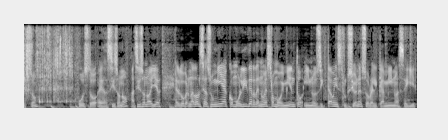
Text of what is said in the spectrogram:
eso. Justo eh, así sonó, así sonó ayer. El gobernador se asumía como líder de nuestro movimiento y nos dictaba instrucciones sobre el camino a seguir.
